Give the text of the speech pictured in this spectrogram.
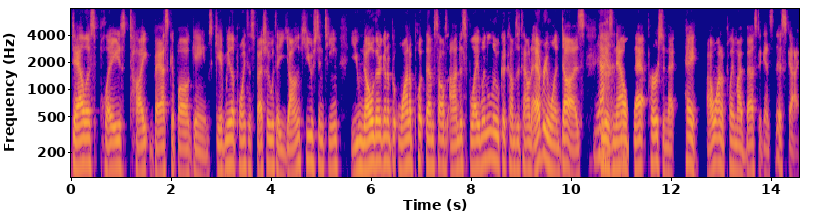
Dallas plays tight basketball games. Give me the points, especially with a young Houston team. You know they're going to want to put themselves on display when Luka comes to town. Everyone does. Yeah. He is now that person that, hey, I want to play my best against this guy.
